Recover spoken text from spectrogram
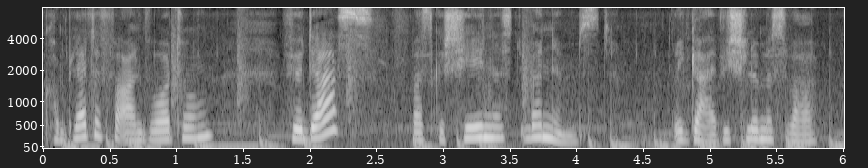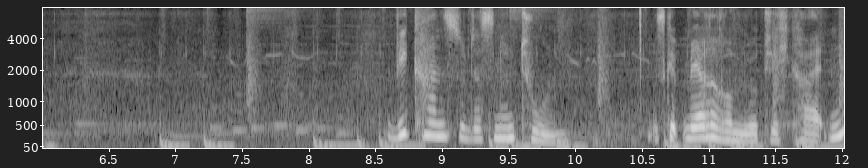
komplette Verantwortung für das, was geschehen ist, übernimmst. Egal wie schlimm es war. Wie kannst du das nun tun? Es gibt mehrere Möglichkeiten.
